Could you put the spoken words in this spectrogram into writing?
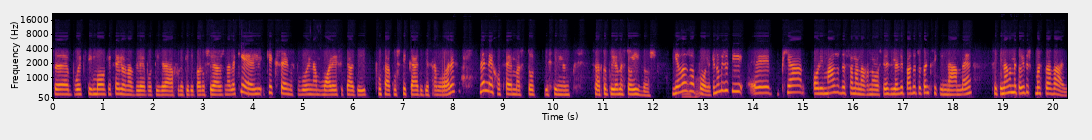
ε, που εκτιμώ και θέλω να βλέπω τι γράφουν και τι παρουσιάζουν, αλλά και, και ξένους που μπορεί να μου αρέσει κάτι, που θα ακουστεί κάτι και θα μου αρέσει, δεν έχω θέμα στο, στην, σε αυτό που λέμε στο είδος. Διαβάζω mm-hmm. από όλα και νομίζω ότι ε, πια οριμάζοντας σαν αναγνώστες, δηλαδή πάντοτε όταν ξεκινάμε, ξεκινάμε με το είδος που μας τραβάει.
